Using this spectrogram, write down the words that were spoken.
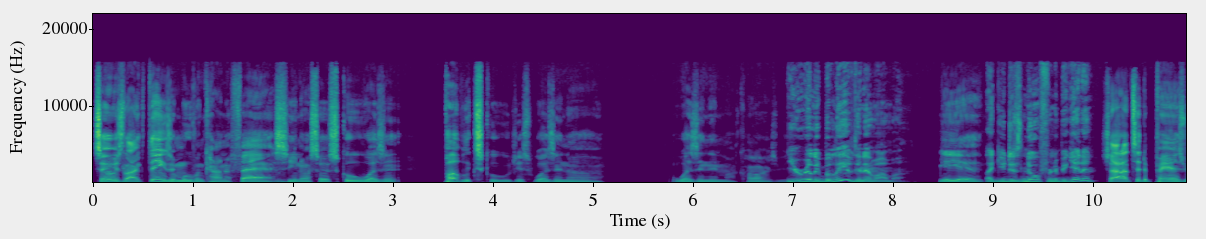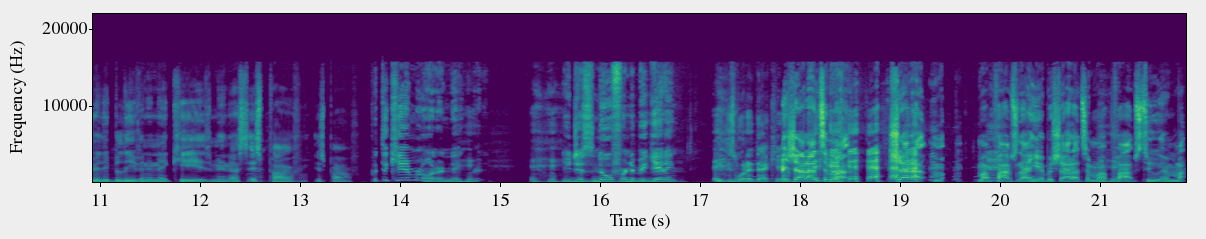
so it was like things are moving kind of fast, you know. So school wasn't public school, just wasn't uh wasn't in my cards. Really. You really believed in it, mama. Yeah, yeah. Like you just knew from the beginning? Shout out to the parents really believing in their kids, man. That's it's powerful. It's powerful. Put the camera on her, Nick. you just knew from the beginning? He just wanted that camera. And shout out to my shout out my, my pops not here, but shout out to my pops too. And my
